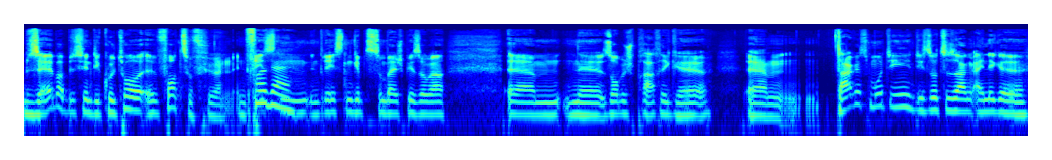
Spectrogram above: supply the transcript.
selber ein bisschen die Kultur äh, fortzuführen. In Dresden, in Dresden gibt es zum Beispiel sogar ähm, eine sorbischsprachige ähm, Tagesmutti, die sozusagen einige,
